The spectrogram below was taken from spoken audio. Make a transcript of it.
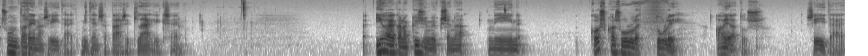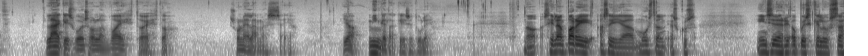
sun tarina siitä, että miten sä pääsit lääkikseen. Ihan aikana kysymyksenä, niin koska sulle tuli ajatus siitä, että lääkis voisi olla vaihtoehto sun elämässä ja, ja minkä takia se tuli? No siinä on pari asiaa. Muistan joskus insinööriopiskelussa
